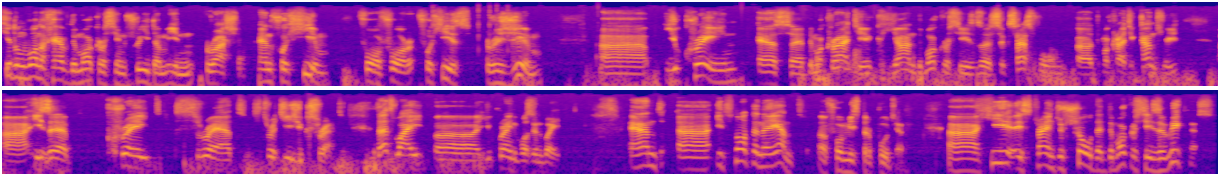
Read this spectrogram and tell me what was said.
He don't want to have democracy and freedom in Russia. And for him, for for for his regime, uh, Ukraine as a democratic young democracy is a successful uh, democratic country uh, is a great threat, strategic threat. That's why uh, Ukraine was invaded. And uh, it's not an end uh, for Mr. Putin. Uh, he is trying to show that democracy is a weakness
